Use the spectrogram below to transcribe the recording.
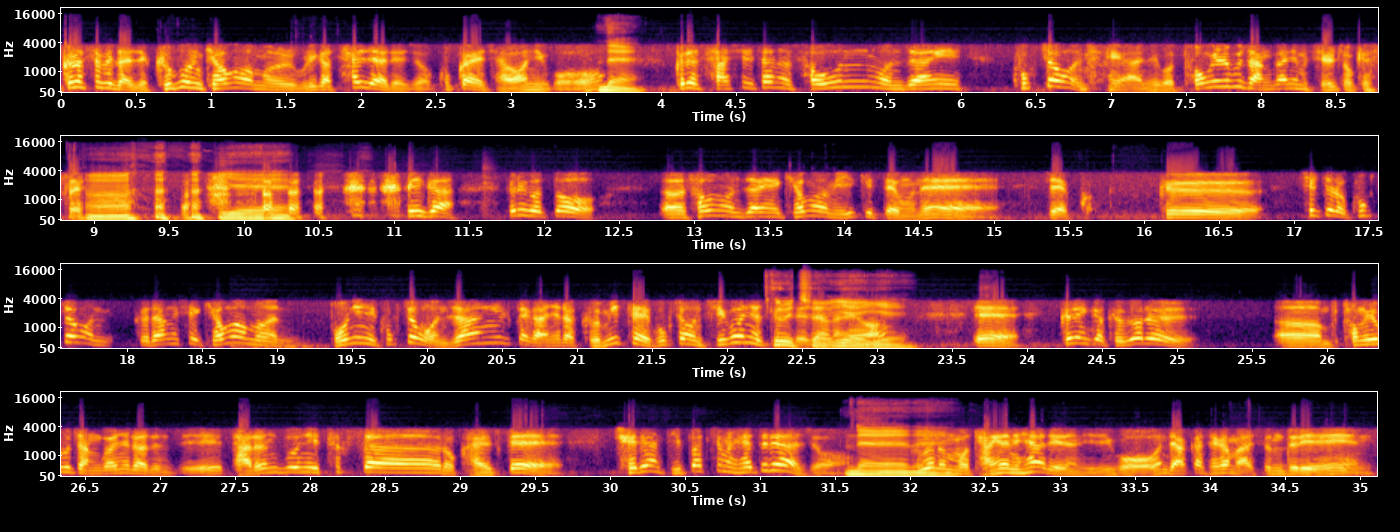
그렇습니다. 이제 그분 경험을 우리가 살려야 되죠. 국가의 자원이고. 네. 그래서 사실 저는 서훈 원장이 국정원장이 아니고 통일부 장관이면 제일 좋겠어요. 아, 예. 그러니까 그리고 또 어, 서훈 원장의 경험이 있기 때문에 이제 그- 그 실제로 국정원 그 당시에 경험은 본인이 국정원장일 때가 아니라 그 밑에 국정원 직원이었을 그렇죠. 때잖아요. 예, 예. 예. 그러니까 그거를 어, 통일부 장관이라든지 다른 분이 특사로 갈 때 최대한 뒷받침을 해드려야죠. 네, 네. 그거는 뭐 당연히 해야 되는 일이고. 근데 아까 제가 말씀드린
